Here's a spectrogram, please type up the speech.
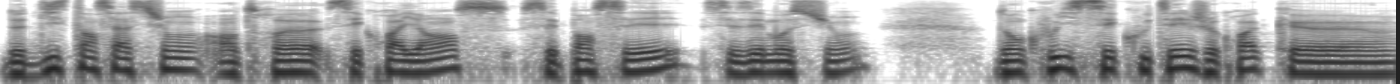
de distanciation entre ses croyances, ses pensées, ses émotions. Donc oui, s'écouter, je crois que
